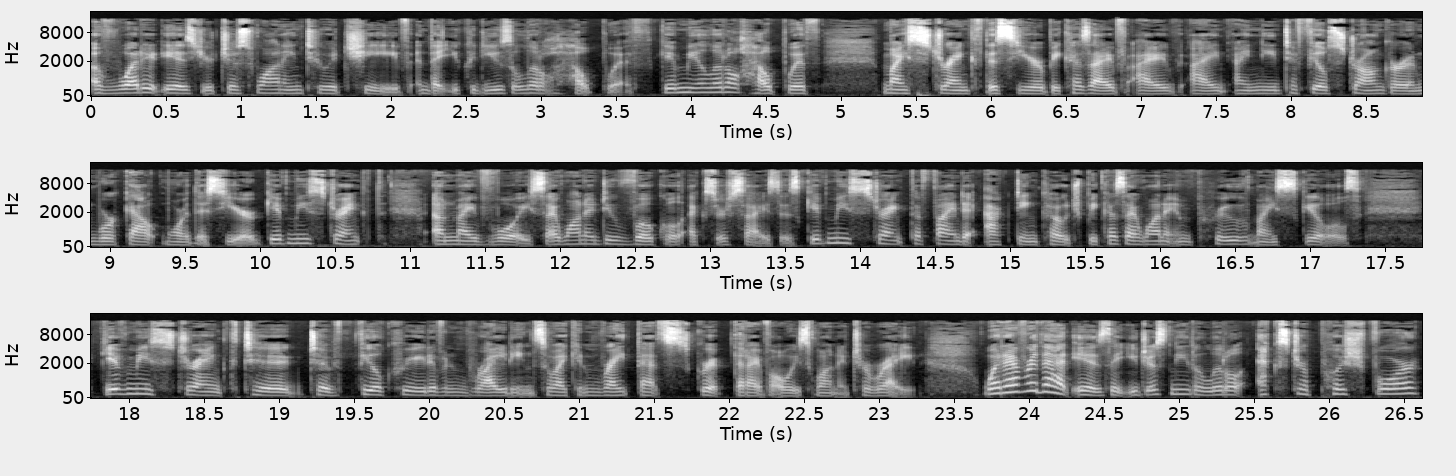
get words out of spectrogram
of what it is you're just wanting to achieve and that you could use a little help with? Give me a little help with my strength this year because I've, I've I, I need to feel stronger and work out more this year. Give me strength on my voice. I want to do vocal exercises. Give me strength to find an acting coach because I want to improve my skills. Give me strength to to feel creative in writing so I can write that script that I've always wanted to write. Whatever that is that you just need a little extra push for,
